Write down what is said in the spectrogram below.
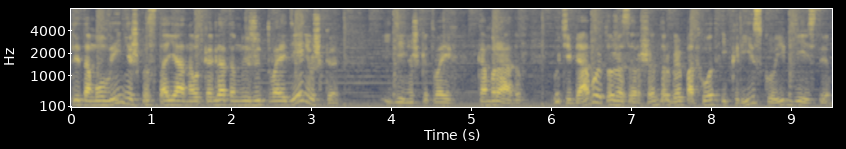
ты там улынешь постоянно, вот когда там лежит твоя денежка, и денежка твоих комрадов, у тебя будет уже совершенно другой подход и к риску, и к действиям.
